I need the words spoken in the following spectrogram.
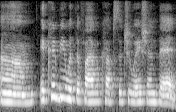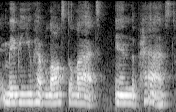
um, it could be with the Five of Cups situation that maybe you have lost a lot in the past.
